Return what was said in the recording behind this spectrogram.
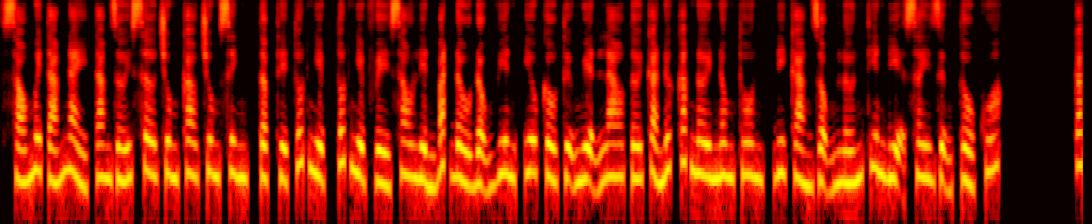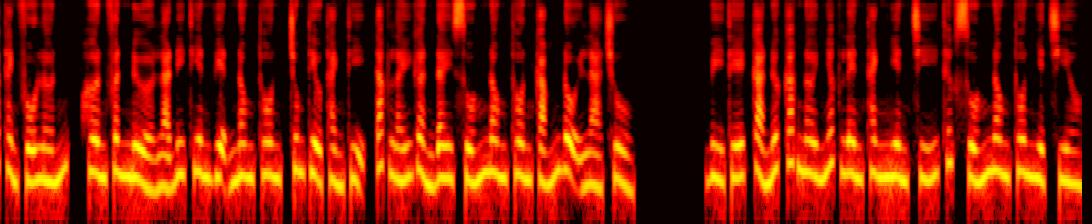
68 này tam giới sơ trung cao trung sinh, tập thể tốt nghiệp tốt nghiệp về sau liền bắt đầu động viên yêu cầu tự nguyện lao tới cả nước các nơi nông thôn, đi càng rộng lớn thiên địa xây dựng tổ quốc. Các thành phố lớn, hơn phân nửa là đi thiên viện nông thôn, trung tiểu thành thị tắc lấy gần đây xuống nông thôn cắm đội là chủ. Vì thế cả nước các nơi nhấc lên thanh niên trí thức xuống nông thôn nhiệt chiều.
